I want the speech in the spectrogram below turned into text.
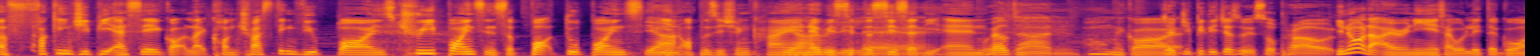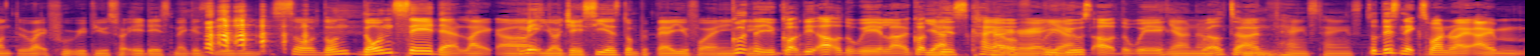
a fucking GP essay got like contrasting viewpoints, three points in support, two points Yeah. in opposition kind, Yeah, and then with really synthesis leh. at the end. Well done. oh my god. Your GP teachers will be so proud. You know what the irony is? I would later go on to write food reviews for 8 Days magazine. so don't don't say that like uh, I mean- your JCS don't prepare you for anything. Good that you got it out of the way, lah. Got this kind correct, of yeah. reviews out of the way. Yeah, no. Well done. Mm, thanks, thanks. So this next one, right? I'm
